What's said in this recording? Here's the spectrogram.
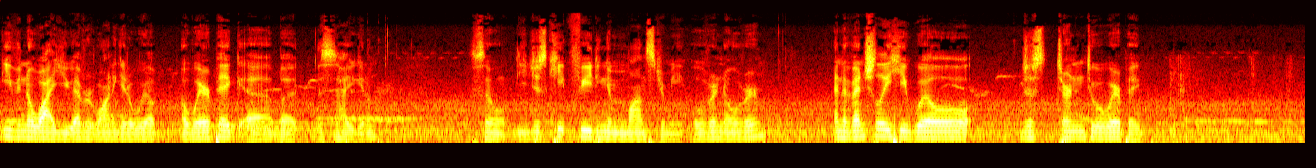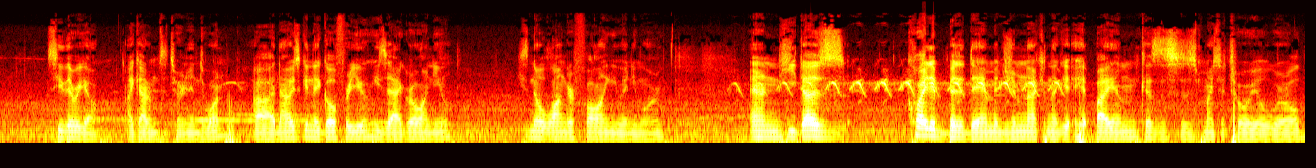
even know why you ever want to get a were a werepig, uh, but this is how you get them. So you just keep feeding him monster meat over and over, and eventually he will just turn into a werepig. See, there we go. I got him to turn into one. Uh, now he's gonna go for you. He's aggro on you. He's no longer following you anymore, and he does quite a bit of damage. I'm not gonna get hit by him because this is my tutorial world.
